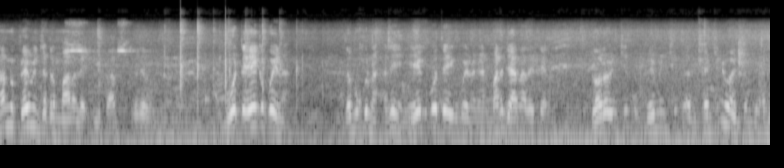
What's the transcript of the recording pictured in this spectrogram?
నన్ను ప్రేమించటం మానలే ఈ ప్రాంత ప్రజలు. ఓటు వేయకపోయినా దమ్ముకున్నా అదే వేయకపోతే వేయకపోయినా కానీ మన జానారెడ్డి అని గౌరవించింది ప్రేమించింది అది కంటిన్యూ అవుతుంది. అది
